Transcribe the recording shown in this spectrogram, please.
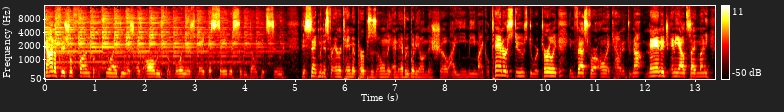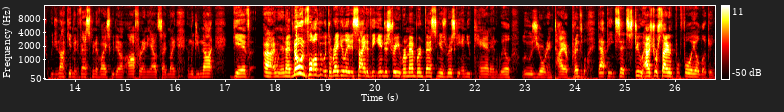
non official fund. But before I do this, as always, the lawyers make us say this so we don't get sued. This segment is for entertainment purposes only, and everybody on this show, i.e., me, Michael Tanner, Stu, Stuart Turley, invest for our own account and do not manage any outside money. We do not give investment advice. We do not offer any outside money, and we do not give. Uh, and we're going to have no involvement with the regulated side of the industry. Remember, investing is risky, and you can and will lose your entire principal. That being said, Stu, how's your side of the portfolio looking?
